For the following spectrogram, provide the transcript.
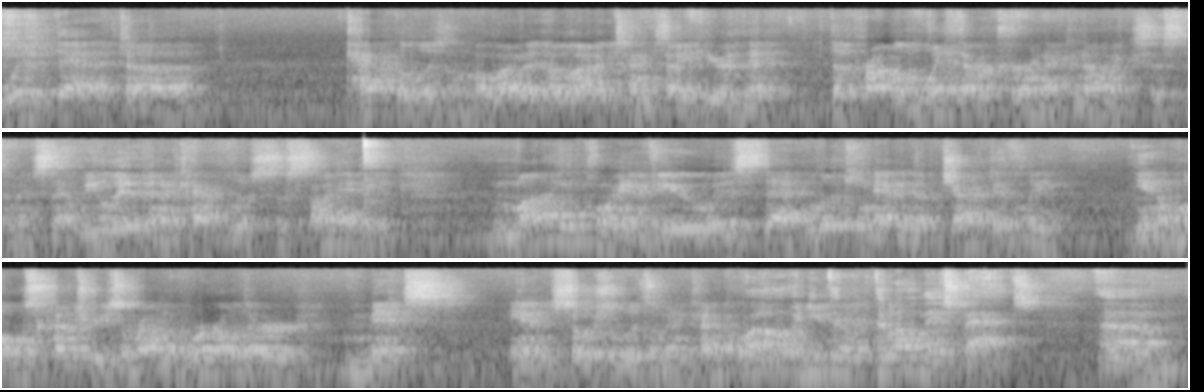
with that. Uh capitalism. A lot of a lot of times I hear that the problem with our current economic system is that we live in a capitalist society. My point of view is that looking at it objectively, you know, most countries around the world are mixed in socialism and capitalism. Well, I mean, they're, they're all mixed bags. Um,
